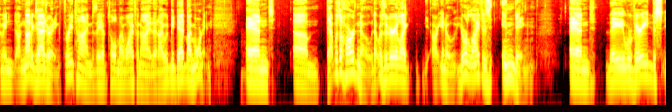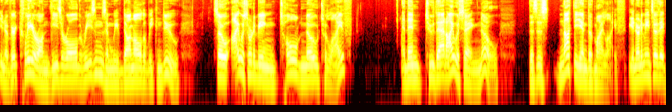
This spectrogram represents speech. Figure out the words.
I mean, I'm not exaggerating. Three times they have told my wife and I that I would be dead by morning. And um, that was a hard no. That was a very like, uh, you know, your life is ending, and they were very, you know, very clear on these are all the reasons, and we've done all that we can do. So I was sort of being told no to life, and then to that I was saying no. This is not the end of my life. You know what I mean? So if,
